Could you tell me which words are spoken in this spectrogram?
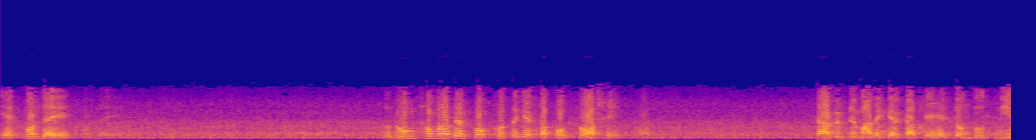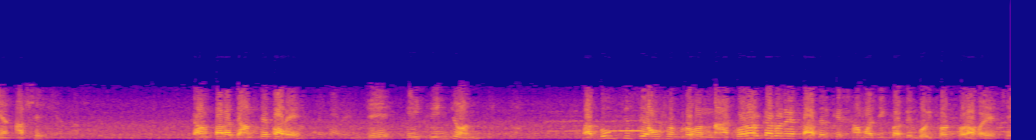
এক পর্যায়ে রুম সম্রাটের পক্ষ থেকে একটা পত্র আসে। শাহবিবনে মালিকের কাছে একজন দূত নিয়ে আসে। কারণ তারা জানতে পারে যে এই তিনজন তাবুক যুদ্ধে অংশগ্রহণ না করার কারণে তাদেরকে সামাজিকভাবে বৈকট করা হয়েছে।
